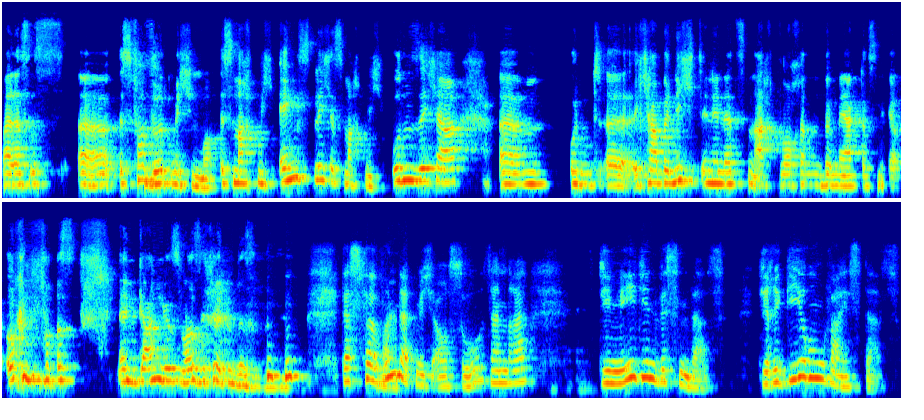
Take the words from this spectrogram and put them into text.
Weil das ist, äh, es verwirrt mich nur. Es macht mich ängstlich, es macht mich unsicher. Ähm, und äh, ich habe nicht in den letzten acht Wochen bemerkt, dass mir irgendwas entgangen ist, was ich hätte wissen. Das verwundert Nein. mich auch so, Sandra. Die Medien wissen das. Die Regierung weiß das.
